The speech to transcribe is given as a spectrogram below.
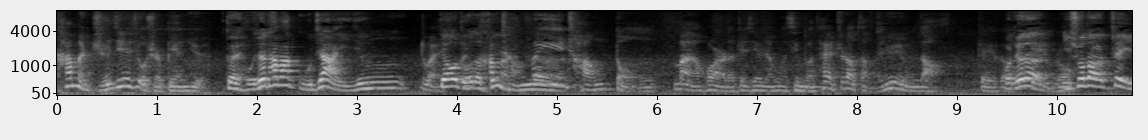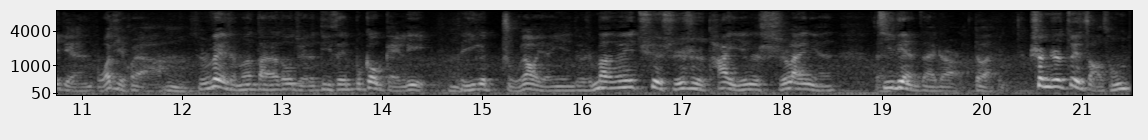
他们直接就是编剧，对，我觉得他把骨架已经对，雕琢的非常的。非常懂漫画的这些人物性格，他也知道怎么运用到这个。我觉得你，说到这一点，我体会啊，嗯就是为什么大家都觉得 DC 不够给力的一个主要原因，就是漫威确实是他已经是十来年积淀在这儿了，对甚至最早从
